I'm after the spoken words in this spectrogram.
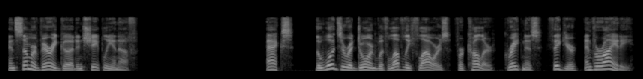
and some are very good and shapely enough. X. The woods are adorned with lovely flowers, for color, greatness, figure, and variety.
